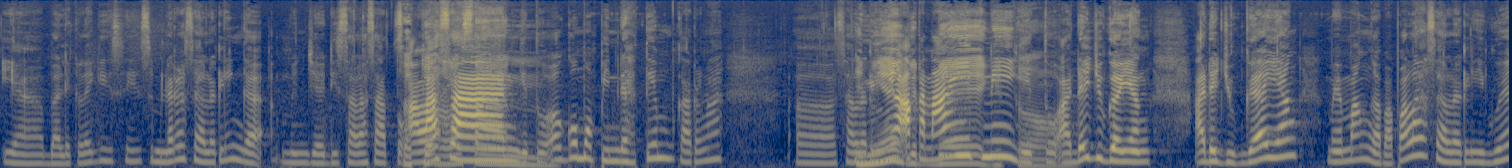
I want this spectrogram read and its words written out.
ya balik lagi sih sebenarnya salary nggak menjadi salah satu, Satu alasan, alasan. gitu oh gue mau pindah tim karena uh, salary-nya akan gede naik nih gitu. gitu. ada juga yang ada juga yang memang nggak apa-apa lah salary gue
